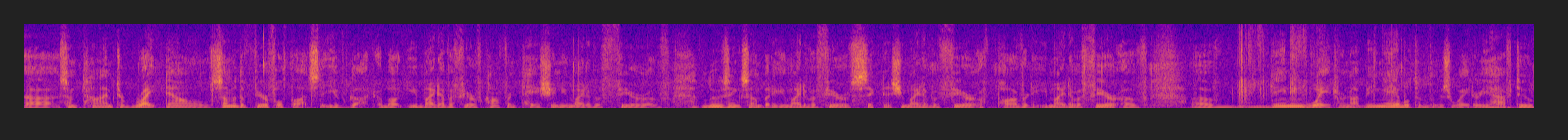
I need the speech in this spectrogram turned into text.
uh, some time to write down some of the fearful thoughts that you've got about. You might have a fear of confrontation, you might have a fear of losing somebody, you might have a fear of sickness, you might have a fear of poverty, you might have a fear of of gaining weight or not being able to lose weight, or you have to.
